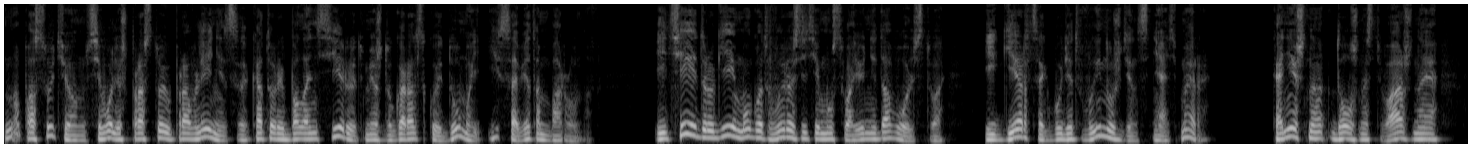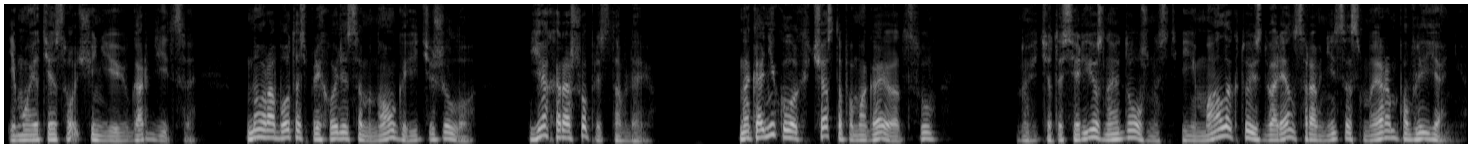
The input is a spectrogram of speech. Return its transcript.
но, по сути, он всего лишь простой управленец, который балансирует между городской думой и советом баронов. И те, и другие могут выразить ему свое недовольство, и герцог будет вынужден снять мэра. Конечно, должность важная — и мой отец очень ею гордится. Но работать приходится много и тяжело. Я хорошо представляю. На каникулах часто помогаю отцу. Но ведь это серьезная должность, и мало кто из дворян сравнится с мэром по влиянию.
